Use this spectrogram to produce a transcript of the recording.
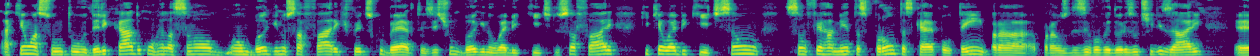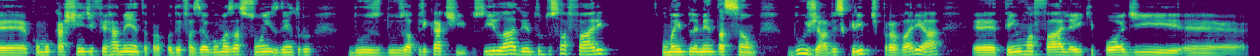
Aqui é um assunto delicado com relação a um bug no Safari que foi descoberto. Existe um bug no WebKit do Safari. O que é WebKit? São, são ferramentas prontas que a Apple tem para os desenvolvedores utilizarem é, como caixinha de ferramenta para poder fazer algumas ações dentro dos, dos aplicativos. E lá dentro do Safari, uma implementação do JavaScript, para variar, é, tem uma falha aí que pode é,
